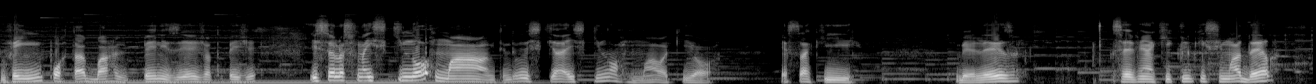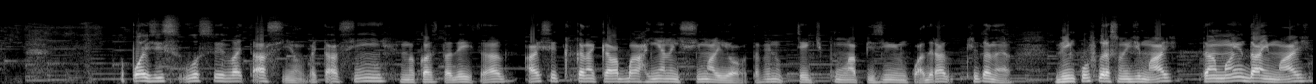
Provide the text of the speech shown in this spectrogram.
vem importar barra PNG, JPG e selecionar skin normal, entendeu? A skin normal aqui, ó. Essa aqui, beleza? Você vem aqui, clica em cima dela Após isso, você vai estar tá assim, ó. Vai estar tá assim, no meu caso tá deitado. Aí você clica naquela barrinha lá em cima ali, ó. Tá vendo? Tem tipo um lapisinho um quadrado. Clica nela. Vem configurações de imagem, tamanho da imagem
